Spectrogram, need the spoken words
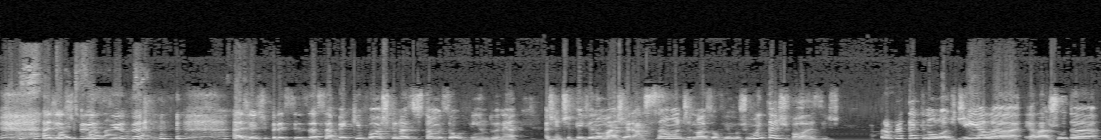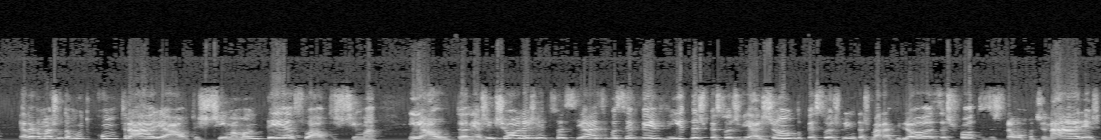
A gente Pode precisa, falar, a gente precisa saber que voz que nós estamos ouvindo, né? A gente vive numa geração onde nós ouvimos muitas vozes própria tecnologia ela, ela ajuda, ela é uma ajuda muito contrária à autoestima, manter a sua autoestima em alta, né? A gente olha as redes sociais e você vê vidas, pessoas viajando, pessoas lindas, maravilhosas, fotos extraordinárias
